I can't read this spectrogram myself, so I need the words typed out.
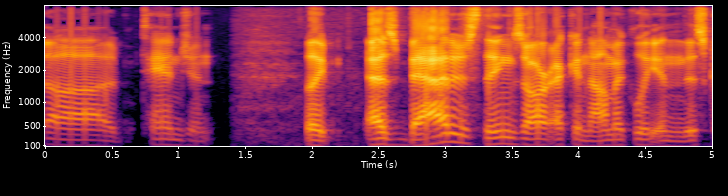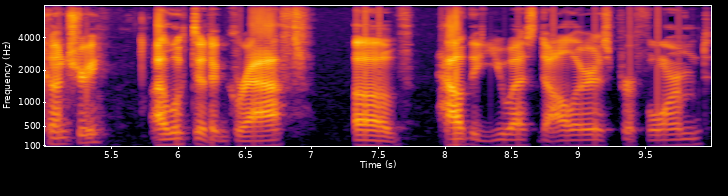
uh, tangent, like as bad as things are economically in this country, I looked at a graph of how the U.S. dollar has performed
